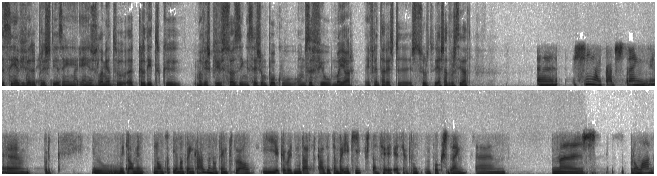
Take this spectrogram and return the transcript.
assim a viver por estes dias em, em, isolamento, acredito que uma vez que vive sozinho seja um pouco um desafio maior enfrentar este, este surto e esta adversidade. Uh, sim, é um bocado estranho, uh, porque eu literalmente não, eu não estou em casa, não estou em Portugal e acabei de mudar de casa também aqui, portanto é, é sempre um, um, pouco estranho. Um, mas, por um lado,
